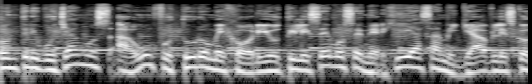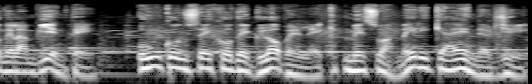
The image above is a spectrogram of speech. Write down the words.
Contribuyamos a un futuro mejor y utilicemos energías amigables con el ambiente. Un consejo de Globelec Mesoamérica Energy.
